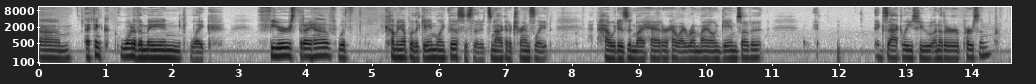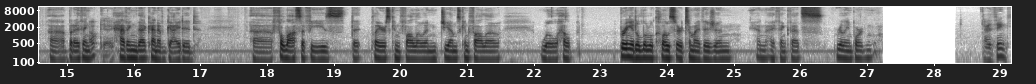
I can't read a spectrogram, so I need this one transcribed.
Um, I think one of the main like fears that I have with coming up with a game like this is that it's not going to translate how it is in my head or how I run my own games of it exactly to another person. Uh, but I think okay. having that kind of guided uh, philosophies that players can follow and GMs can follow will help bring it a little closer to my vision. And I think that's really important. I think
